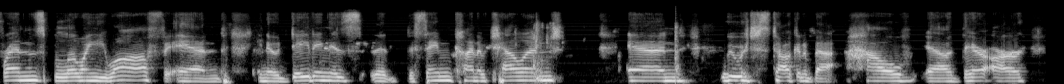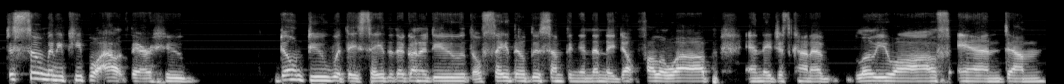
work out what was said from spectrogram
friends blowing you off and you know dating is the, the same kind of challenge and we were just talking about how uh, there are just so many people out there who don't do what they say that they're going to do. They'll say they'll do something and then they don't follow up, and they just kind of blow you off, and um,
